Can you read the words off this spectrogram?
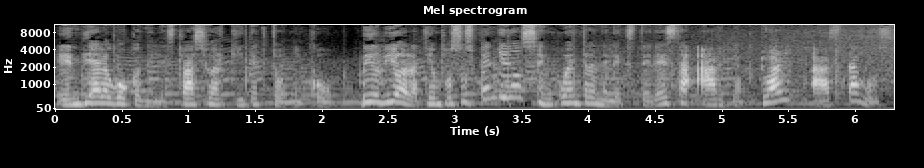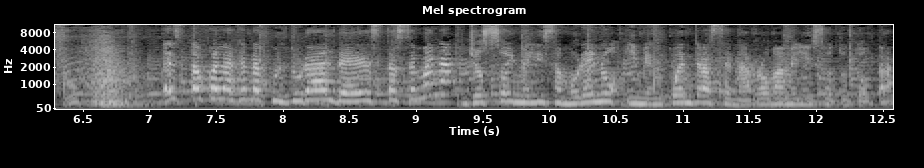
en diálogo con el espacio arquitectónico. Viola Tiempo Suspendido se encuentra en el Exteresa Arte Actual hasta agosto. Agenda cultural de esta semana. Yo soy Melisa Moreno y me encuentras en arroba melisototota.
